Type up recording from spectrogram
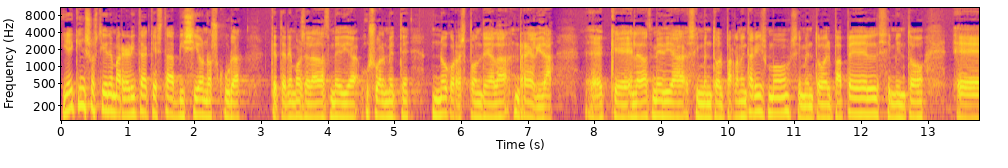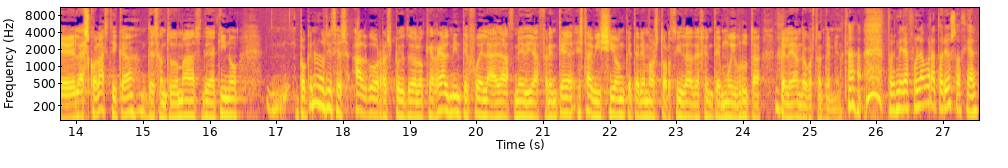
Y hay quien sostiene, Margarita, que esta visión oscura que tenemos de la Edad Media usualmente no corresponde a la realidad. Eh, que en la Edad Media se inventó el parlamentarismo, se inventó el papel, se inventó eh, la escolástica de Santo Tomás de Aquino. ¿Por qué no nos dices algo respecto de lo que realmente fue la Edad Media frente a esta visión que tenemos torcida de gente muy bruta peleando constantemente? Pues mira, fue un laboratorio social,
